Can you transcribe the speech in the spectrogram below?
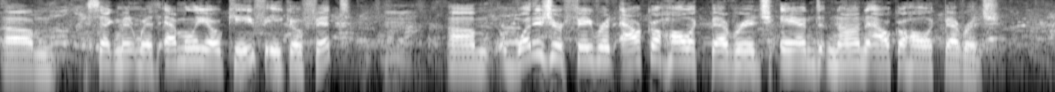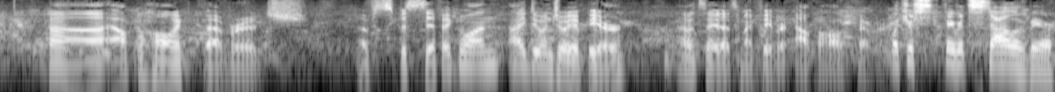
um, segment with Emily O'Keefe, EcoFit. Um, what is your favorite alcoholic beverage and non-alcoholic beverage? Uh, alcoholic beverage of specific one. I do enjoy a beer. I would say that's my favorite alcoholic beverage. What's your favorite style of beer?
